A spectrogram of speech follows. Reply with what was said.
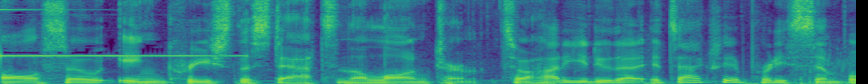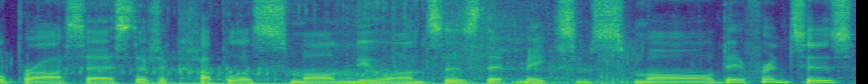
also increase the stats in the long term. So how do you do that? It's actually a pretty simple process. There's a couple of small nuances that make some small differences,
